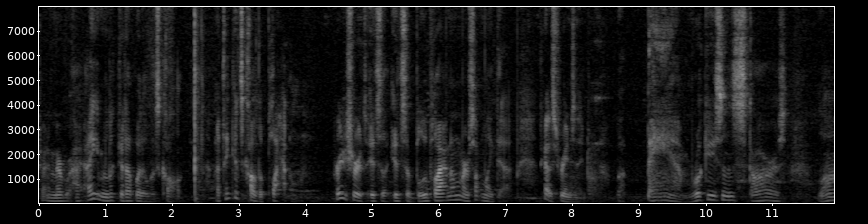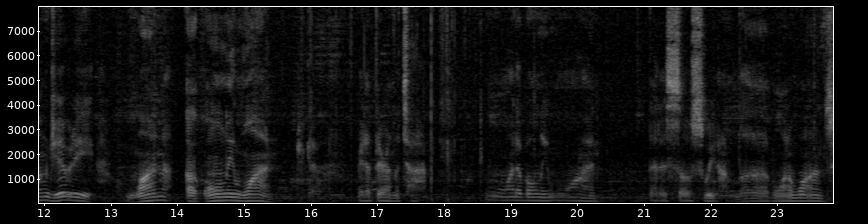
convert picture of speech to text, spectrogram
trying to remember, I, I even looked it up what it was called. I think it's called the Platinum. Pretty sure it's, it's, a, it's a blue platinum or something like that. It's got a strange name. But bam, rookies and stars, longevity, one of only one. Check it out. Right up there on the top. One of only one. That is so sweet. I love one of ones.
